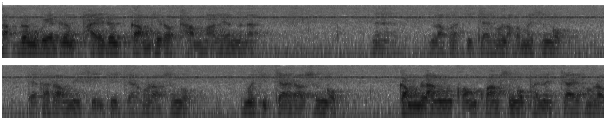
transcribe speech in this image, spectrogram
กับเรื่องเวรเรื่องภัยเรื่องกรรมที่เราทำมาแล้วนั่นนะเราก็จิตใจของเราก็ไม่สงบ แต่ถ้าเรามีศีลจิตใจของเราสงบ เมื่อจิตใจเราสงบกำลังของความสงบภายในใจของเรา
